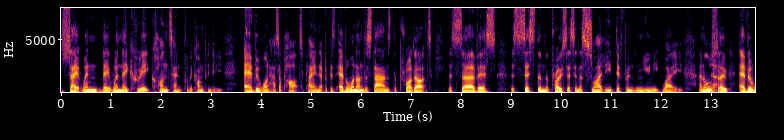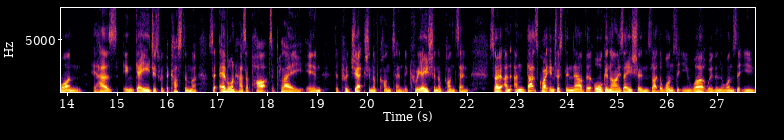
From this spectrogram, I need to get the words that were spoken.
say when they when they create content for the company everyone has a part to play in that because everyone understands the product the service the system the process in a slightly different and unique way and also yeah. everyone has engages with the customer. So everyone has a part to play in the projection of content the creation of content. So and and that's quite interesting now that organizations like the ones that you work with and the ones that you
